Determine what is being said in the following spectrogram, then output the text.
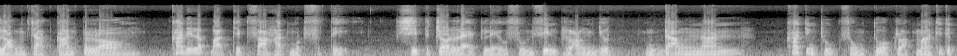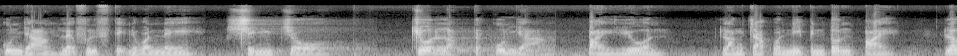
หลังจากการประลองข้าได้รับบาดเจ็บสาหัสหมดสติ ชีพจรแหลกเหลวสูญสิ้นพลังยุทธดังนั้นข้าจึงถูกส่งตัวกลับมาที่ตระกูลหยาง และฟื้นสติในวันนี้ ชิงโจโจรหลักตระกูลหยาง ไปยวน หลังจากวันนี้เป็นต้นไป เรา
